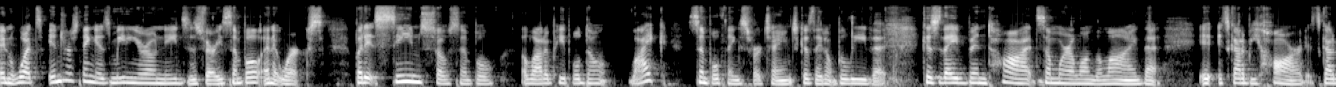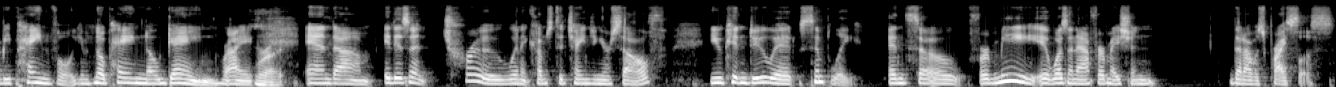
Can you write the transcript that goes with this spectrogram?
And what's interesting is meeting your own needs is very simple and it works, but it seems so simple. A lot of people don't like simple things for change because they don't believe it, because they've been taught somewhere along the line that it, has got to be hard, it's got to be painful. You have no pain, no gain, right? Right. And um, it isn't true when it comes to changing yourself. You can do it simply. And so for me, it was an affirmation that I was priceless.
